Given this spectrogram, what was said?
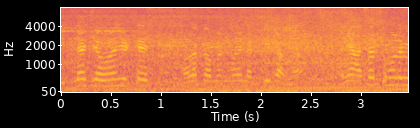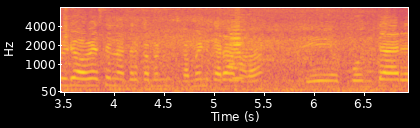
इथल्या जेवणाची टेस्ट मला कमेंटमध्ये नक्की सांगा. आणि असंच तुम्हाला व्हिडिओ हवे असेल ना तर कमेंट कमेंट करा मला ते कोणत्या रे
